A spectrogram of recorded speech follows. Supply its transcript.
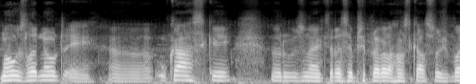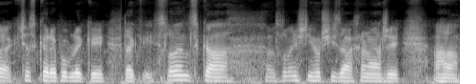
Mohou zhlednout i ukázky různé, které si připravila horská služba jak České republiky, tak i Slovenská, slovenští horší záchranáři a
